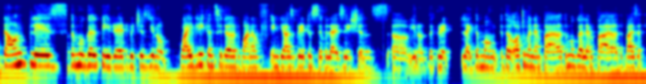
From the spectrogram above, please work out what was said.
downplays the Mughal period, which is, you know, widely considered one of India's greatest civilizations. Uh, you know, the great, like the Mong- the Ottoman Empire, the Mughal Empire, the Byzantine.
